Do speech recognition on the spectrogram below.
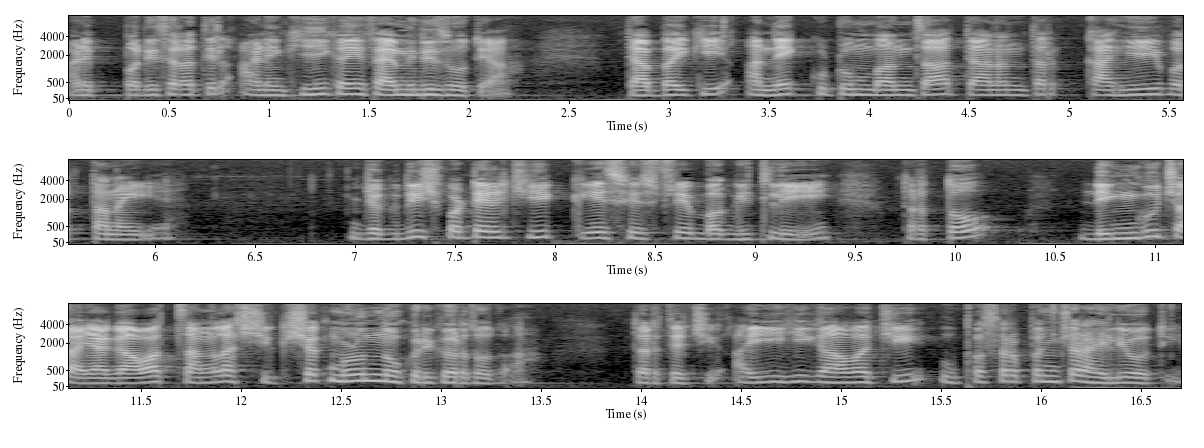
आणि परिसरातील आणखीही काही फॅमिलीज होत्या. त्यापैकी अनेक कुटुंबांचा त्यानंतर काहीही पत्ता नाही आहे जगदीश पटेलची केस हिस्ट्री बघितली तर तो डिंगूच्या या गावात चांगला शिक्षक म्हणून नोकरी करत होता. तर त्याची आई ही गावाची उपसरपंच राहिली होती.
